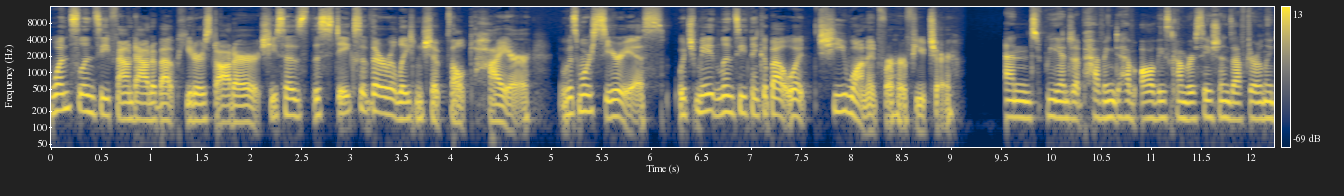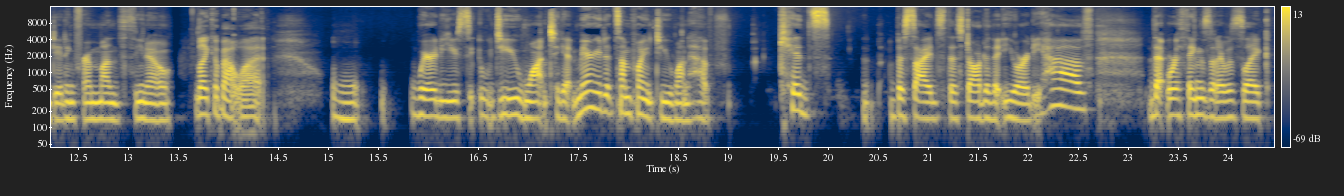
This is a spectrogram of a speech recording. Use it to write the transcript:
Once Lindsay found out about Peter's daughter, she says the stakes of their relationship felt higher. It was more serious, which made Lindsay think about what she wanted for her future. And we ended up having to have all these conversations after only dating for a month, you know. Like about what? Where do you see, do you want to get married at some point? Do you want to have kids besides this daughter that you already have? That were things that I was like,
